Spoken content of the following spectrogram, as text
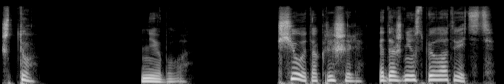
«Что?» «Не было». «С чего так решили? Я даже не успела ответить».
